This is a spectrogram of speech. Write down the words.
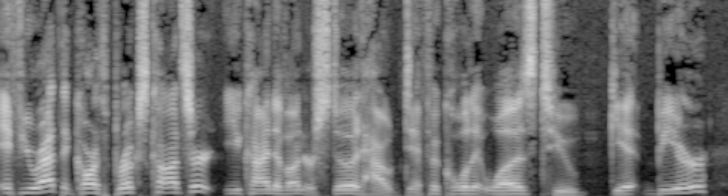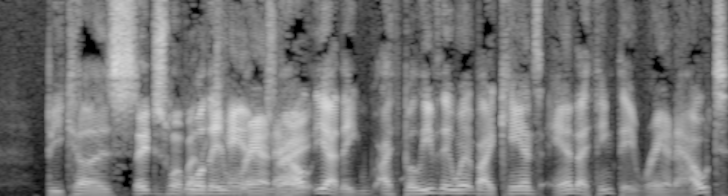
If you were at the Garth Brooks concert, you kind of understood how difficult it was to get beer because They just went by well, the they cans, ran right? out. Yeah, they I believe they went by cans, and I think they ran out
